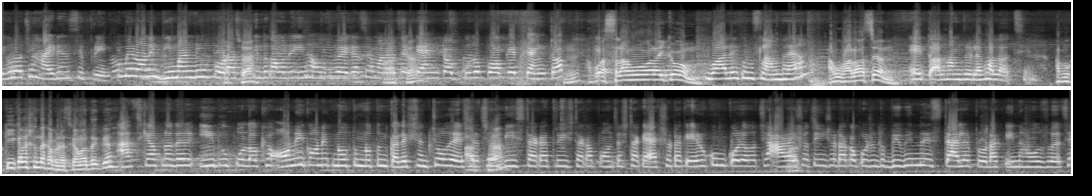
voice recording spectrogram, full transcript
এগুলো হচ্ছে হাই ডেন্সি প্রিন্ট রুমের অনেক ডিমান্ডিং আচ্ছা। প্রোডাক্ট কিন্তু আমাদের ইন হাউস হয়ে গেছে। মানে টপগুলো পকেট টপ আসসালামু আলাইকুম। ওয়া আলাইকুম ভাইয়া। আপু ভালো আছেন? এই তো আলহামদুলিল্লাহ ভালো আছি। আপু কি কালেকশন দেখাবেন আজকে আমাদেরকে? আজকে আপনাদের ঈদ উপলক্ষে অনেক অনেক নতুন নতুন কালেকশন চলে এসেছে। 20 টাকা ত্রিশ টাকা পঞ্চাশ টাকা একশো টাকা এরকম করে হচ্ছে আড়াইশো তিনশো টাকা পর্যন্ত বিভিন্ন স্টাইলের প্রোডাক্ট ইন হাউস হয়েছে।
